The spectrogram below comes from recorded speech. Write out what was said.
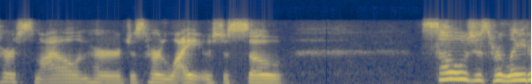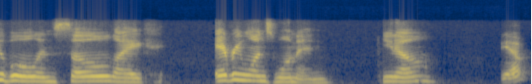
her smile and her just her light was just so so just relatable and so like everyone's woman you know Yep.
